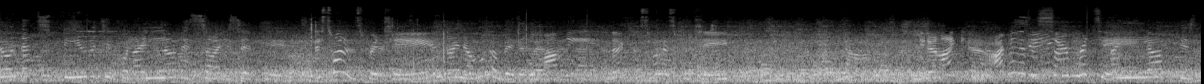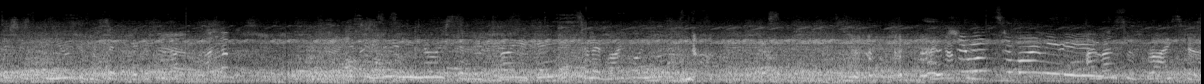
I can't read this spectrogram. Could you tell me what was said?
No, that's beautiful. I love it. So it's so cute. This one is pretty. I know, what a bit of Mummy, look, this one is pretty. You don't like it? I think this is so I pretty. love this. This is beautiful. So beautiful. I love it. This is really nice. Can we try again? Shall I buy for you? No. I have She to. wants to buy me these. I want surprise her.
